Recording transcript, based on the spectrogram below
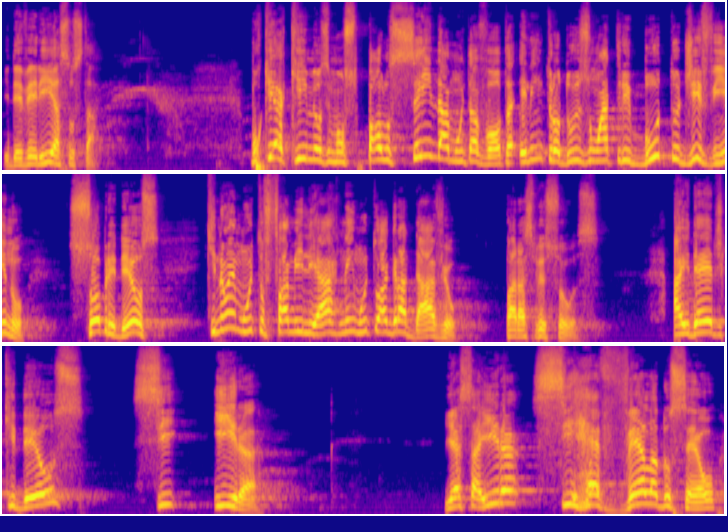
E deveria assustar. Porque aqui, meus irmãos, Paulo, sem dar muita volta, ele introduz um atributo divino sobre Deus que não é muito familiar nem muito agradável para as pessoas. A ideia de que Deus se ira. E essa ira se revela do céu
